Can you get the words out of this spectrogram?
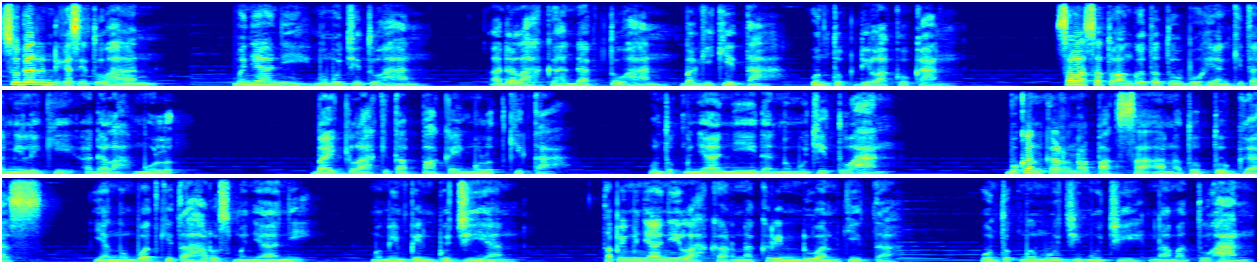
Saudara yang dikasih Tuhan, menyanyi memuji Tuhan adalah kehendak Tuhan bagi kita untuk dilakukan. Salah satu anggota tubuh yang kita miliki adalah mulut baiklah kita pakai mulut kita untuk menyanyi dan memuji Tuhan. Bukan karena paksaan atau tugas yang membuat kita harus menyanyi, memimpin pujian, tapi menyanyilah karena kerinduan kita untuk memuji-muji nama Tuhan.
